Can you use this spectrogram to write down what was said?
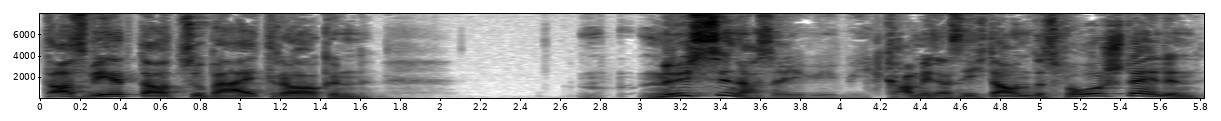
das wird dazu beitragen müssen, also ich, ich kann mir das nicht anders vorstellen,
